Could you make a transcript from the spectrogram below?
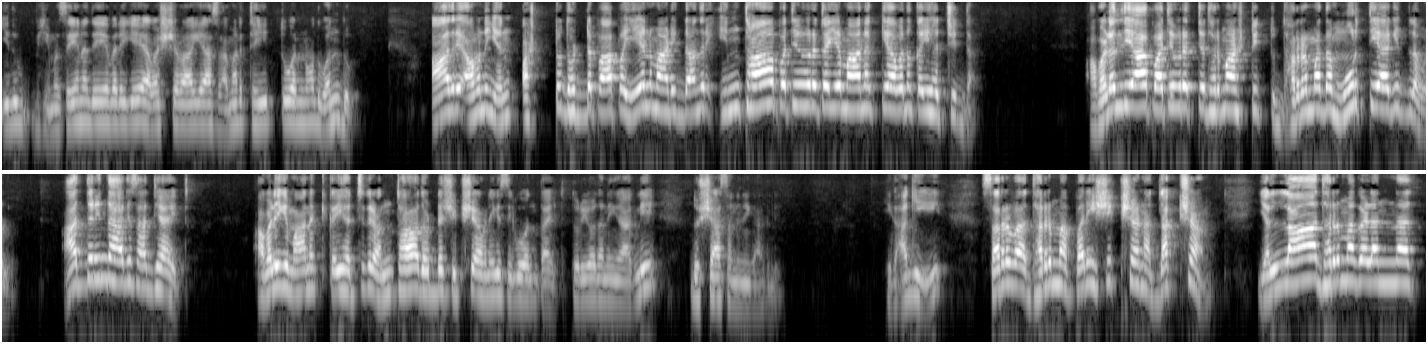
ಇದು ಭೀಮಸೇನ ದೇವರಿಗೆ ಅವಶ್ಯವಾಗಿ ಆ ಸಾಮರ್ಥ್ಯ ಇತ್ತು ಅನ್ನೋದು ಒಂದು. ಆದರೆ ಅವನು ಎನ್, ಅಷ್ಟು ದೊಡ್ಡ ಪಾಪ ಏನು ಮಾಡಿದ್ದ ಅಂದ್ರೆ ಇಂಥ ಪತಿವ್ರತೆಯ ಮಾನಕ್ಕೆ ಅವನು ಕೈ ಹಚ್ಚಿದ್ದ. ಅವಳಲ್ಲಿ ಆ ಪಾತಿವ್ರತ್ಯ ಧರ್ಮ ಅಷ್ಟಿತ್ತು. ಧರ್ಮದ ಮೂರ್ತಿಯಾಗಿದ್ಲವಳು ಆದ್ದರಿಂದ ಹಾಗೆ ಸಾಧ್ಯ ಆಯಿತು. ಅವಳಿಗೆ ಮಾನಕ್ಕೆ ಕೈ ಹಚ್ಚಿದ್ರೆ ಅಂಥ ದೊಡ್ಡ ಶಿಕ್ಷೆ ಅವನಿಗೆ ಸಿಗುವಂತಾಯಿತು. ದುರ್ಯೋಧನಿಗಾಗ್ಲಿ ದುಶ್ಯಾಸನಿಗಾಗ್ಲಿ ಹೀಗಾಗಿ ಸರ್ವ ಧರ್ಮ ಪರಿಶಿಕ್ಷಣ ದಕ್ಷ ಎಲ್ಲ ಧರ್ಮಗಳನ್ನು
